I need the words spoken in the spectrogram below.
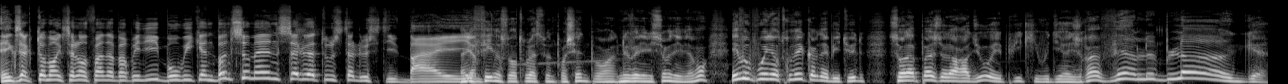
Exactement, excellente fin d'après-midi, bon week-end, bonne semaine, salut à tous, salut Steve, bye Allez, Phil, on se retrouve la semaine prochaine pour une nouvelle émission, bien évidemment. Et vous pouvez nous retrouver, comme d'habitude, sur la page de la radio et puis qui vous dirigera vers le blog.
